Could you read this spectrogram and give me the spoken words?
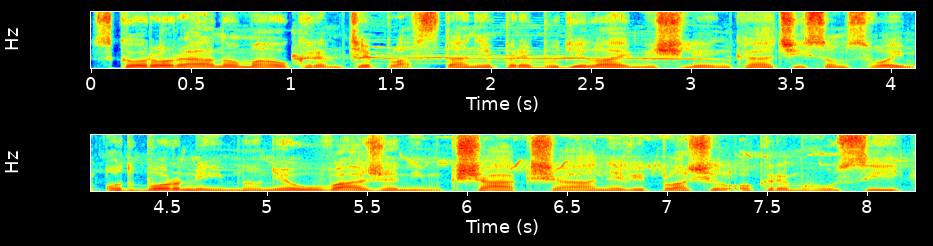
Skoro ráno ma okrem tepla v stane prebudila aj myšlienka, či som svojim odborným, no neuváženým kšá kšá nevyplašil okrem husí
